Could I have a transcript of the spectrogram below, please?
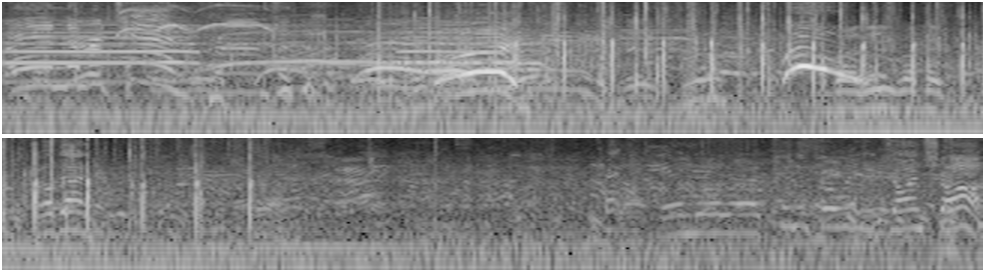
And number 10 Well done. And we'll uh, turn this over to John Shaw.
